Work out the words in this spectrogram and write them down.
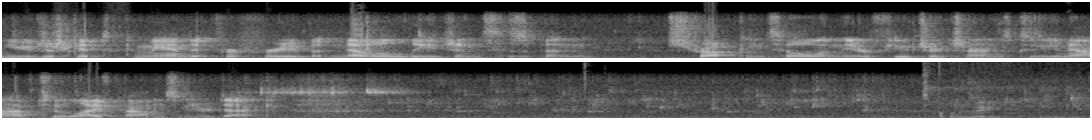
You just get to command it for free, but no allegiance has been struck until in your future turns because you now have two life bounds in your deck. I'll move in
